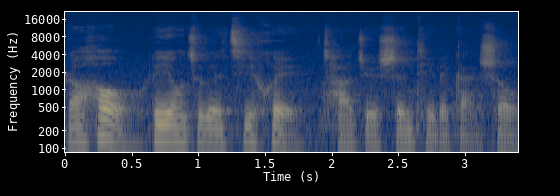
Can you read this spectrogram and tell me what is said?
然后利用这个机会察觉身体的感受，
